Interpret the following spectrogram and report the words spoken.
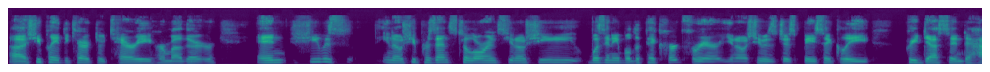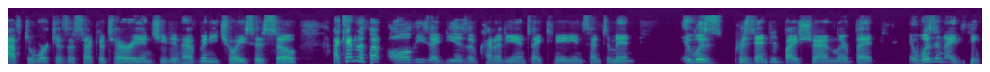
Uh, she played the character Terry, her mother, and she was you know she presents to lawrence you know she wasn't able to pick her career you know she was just basically predestined to have to work as a secretary and she didn't have many choices. So i kind of thought all these ideas of kind of the anti-canadian sentiment it was presented by chandler but it wasn't i think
